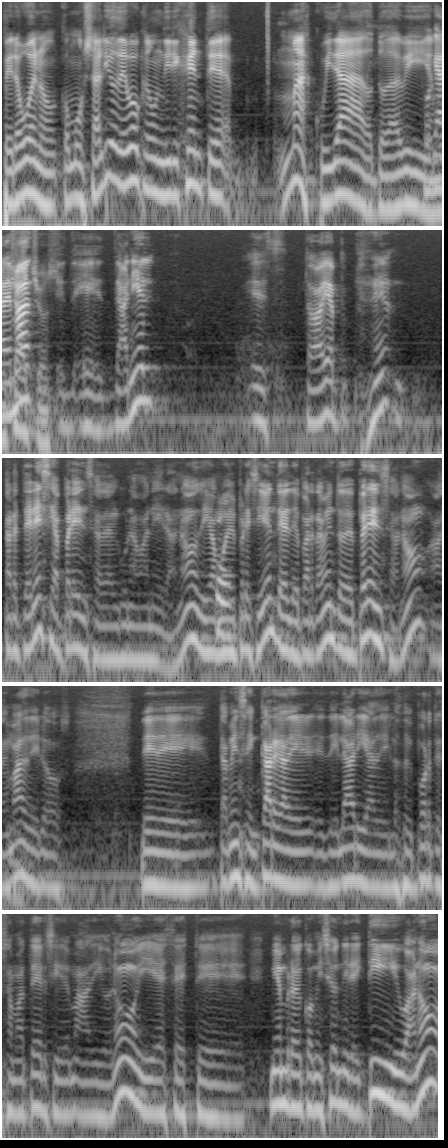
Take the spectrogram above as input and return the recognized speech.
Pero bueno, como salió de boca un dirigente, más cuidado todavía, Porque muchachos. eh, eh, Daniel es todavía eh, pertenece a prensa de alguna manera, ¿no? Digamos, Sí. el presidente del departamento de prensa, ¿no? Además de los también se encarga de- del área de los deportes amateurs y demás, digo, ¿no? Y es este miembro de comisión directiva, ¿no?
